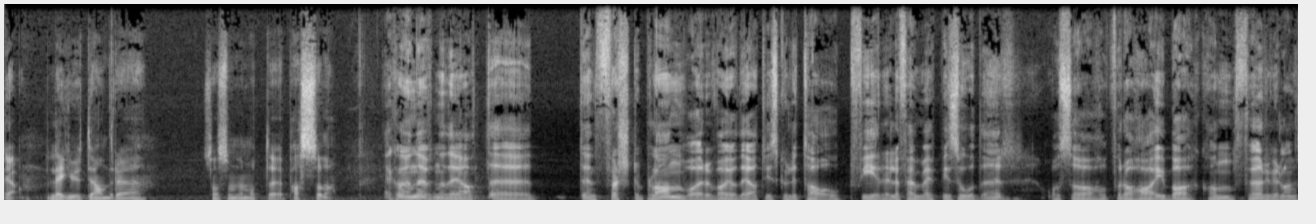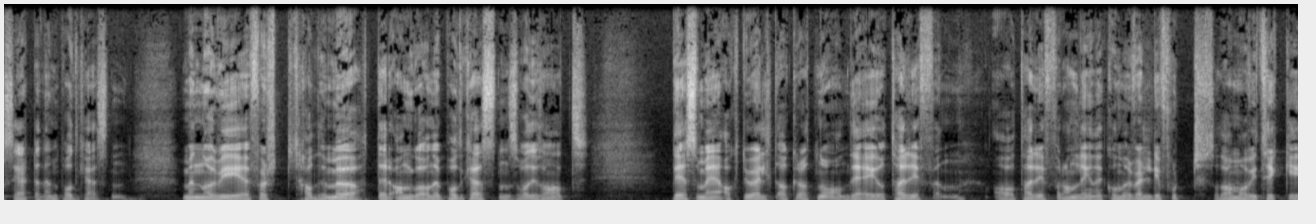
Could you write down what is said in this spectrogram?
ja, legge ut de andre sånn som det måtte passe, da. Jeg kan jo nevne det at eh, den første planen vår var jo det at vi skulle ta opp fire eller fem episoder, også for å ha i bakhånd før vi lanserte den podkasten. Men når vi først hadde møter angående podkasten, så var det jo sånn at det som er aktuelt akkurat nå, det er jo tariffen. Og tarifforhandlingene kommer veldig fort, så da må vi trykke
